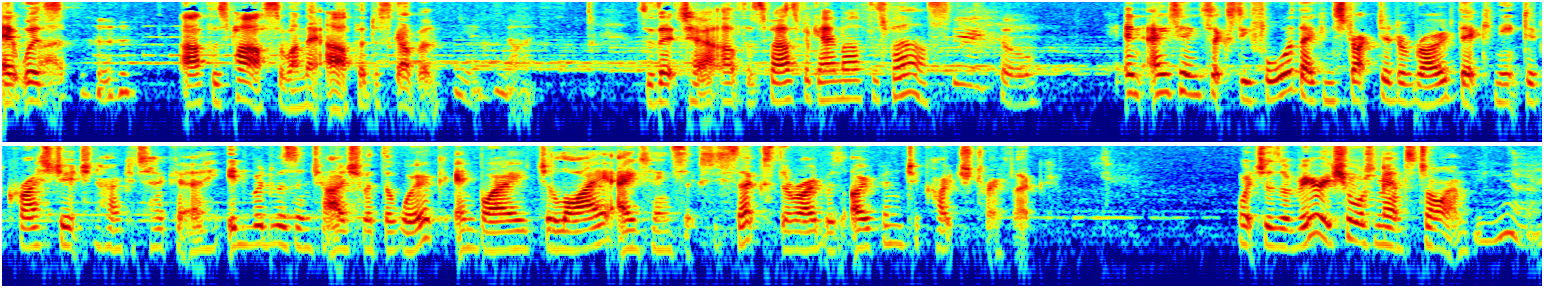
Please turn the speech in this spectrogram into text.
It was- Arthur's Arthur's Pass, the one that Arthur discovered. Yeah, nice. So that's how Arthur's Pass became Arthur's Pass. Very cool. In 1864, they constructed a road that connected Christchurch and Hokitika. Edward was in charge with the work, and by July 1866, the road was open to coach traffic, which is a very short amount of time. Yeah.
